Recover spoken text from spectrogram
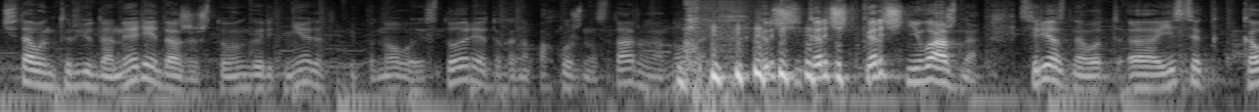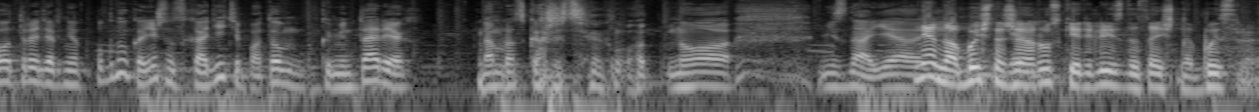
читал интервью Данерии даже, что он говорит, нет, это типа новая история, только она похожа на старую, на новую. Короче, короче, короче, неважно. Серьезно, вот э, если кого трейлер не отпугнул, конечно, сходите, потом в комментариях нам расскажете. Вот. Но, не знаю, я... Не, ну обычно же русский релиз достаточно быстро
